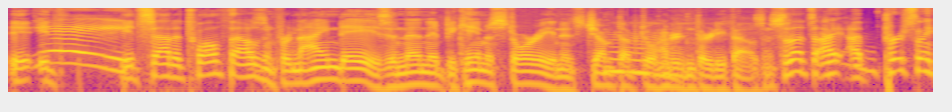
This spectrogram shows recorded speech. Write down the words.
It, Yay! It, it sat at twelve thousand for nine days, and then it became a story, and it's jumped up to Mm. one hundred and thirty thousand. So that's I, I personally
